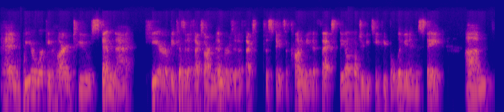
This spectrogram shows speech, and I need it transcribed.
And we are working hard to stem that here because it affects our members, it affects the state's economy, it affects the LGBT people living in the state. Um,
